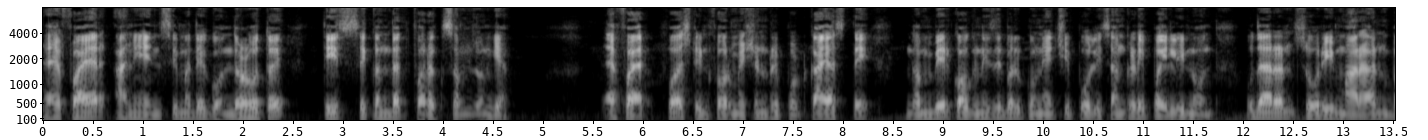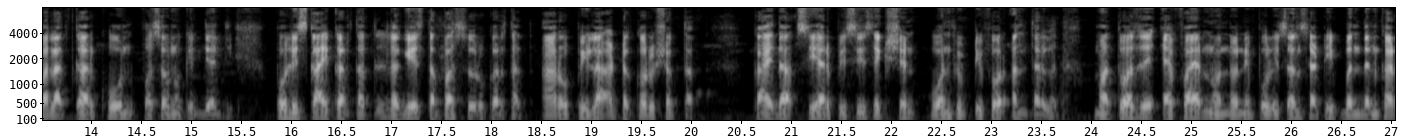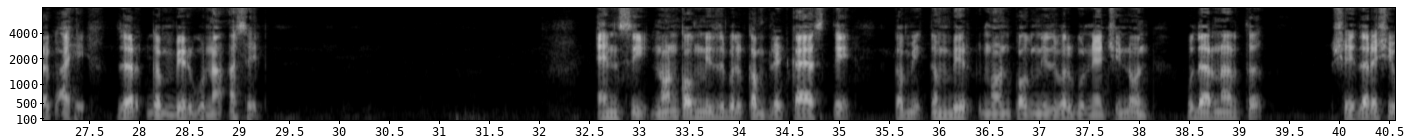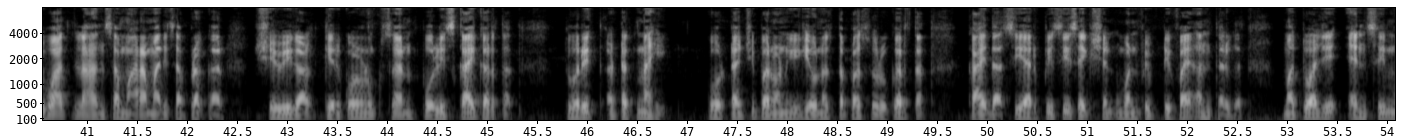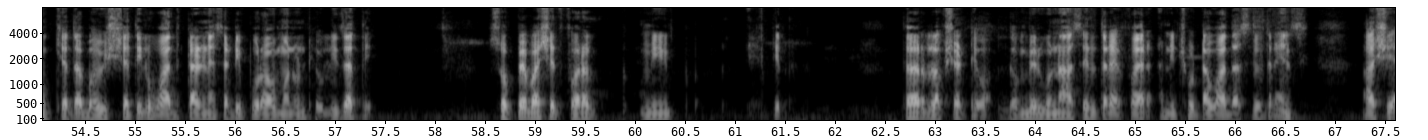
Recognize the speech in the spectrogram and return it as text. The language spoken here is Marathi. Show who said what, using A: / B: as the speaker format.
A: एफ आय आर आणि एन सीमध्ये गोंधळ होतो आहे तीस सेकंदात फरक समजून घ्या. F I R first information report काय असते? गंभीर कॉग्निझेबल गुन्ह्याची पोलिसांकडे पहिली नोंद. उदाहरण चोरी मारहाण बलात्कार खून फसवणूक इत्यादी. पोलीस काय करतात? लगेच तपास सुरू करतात. आरोपीला अटक करू शकतात. कायदा C R P C section one fifty four अंतर्गत. महत्त्वाचे एफ आय आर नोंदवणे पोलिसांसाठी बंधनकारक आहे. जर गंभीर गुन्हा असेल N C non cognizable complaint काय असते? कमी गंभीर नॉन कॉग्निझेबल गुन्ह्याची नोंद. उदाहरणार्थ शेजाऱ्याशी वाद लहानसा मारामारीचा प्रकार शिवीगाळ किरकोळ नुकसान पोलीस काय करतात? त्वरित अटक नाही. कोर्टाची परवानगी घेऊनच तपास सुरू करतात. कायदा C R P C section one fifty five अंतर्गत. महत्त्वाची एन सी मुख्यतः भविष्यातील वाद टाळण्यासाठी पुरावा म्हणून ठेवली जाते. सोप्या भाषेत फरक मी हे तर लक्षात ठेवा. गंभीर गुन्हा असेल तर एफ आय आर आणि छोटा वाद असेल तर एन सी अशी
